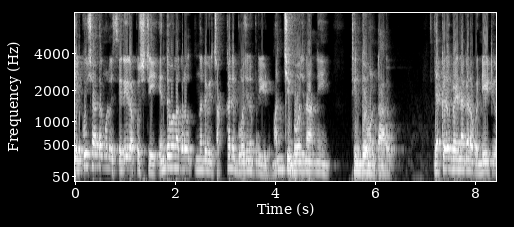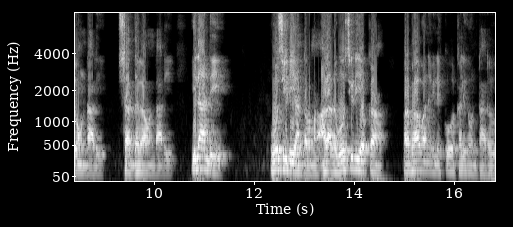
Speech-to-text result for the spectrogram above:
ఎక్కువ శాతం కూడా శరీర పుష్టి ఎందువల్ల కలుగుతుందంటే వీరు చక్కని భోజన ప్రియులు మంచి భోజనాన్ని తింటూ ఉంటారు. ఎక్కడికి పోయినా కానీ ఒక నీట్గా ఉండాలి శ్రద్ధగా ఉండాలి. ఇలాంటి ఓసిడి అంటారు మనం. అలాంటి ఓసిడి యొక్క ప్రభావాన్ని వీళ్ళు ఎక్కువ కలిగి ఉంటారు.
